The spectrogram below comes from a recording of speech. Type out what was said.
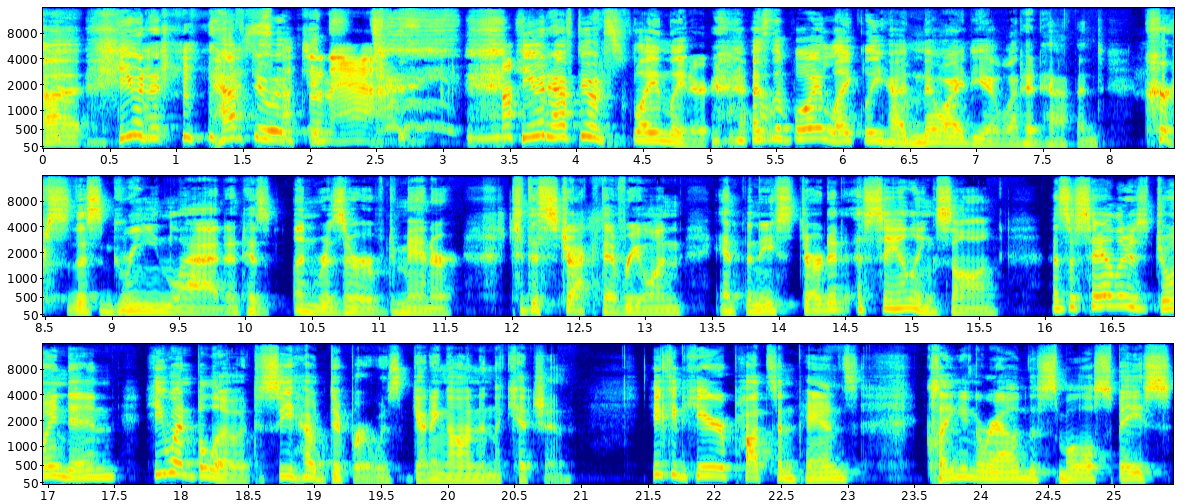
uh, he would have to. Such an ass. he would have to explain later, as the boy likely had no idea what had happened. Curse this green lad and his unreserved manner. To distract everyone, Anthony started a sailing song. As the sailors joined in, he went below to see how Dipper was getting on in the kitchen. He could hear pots and pans clanging around the small space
